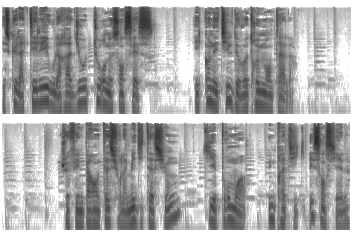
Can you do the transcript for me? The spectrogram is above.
Est-ce que la télé ou la radio tourne sans cesse? Et qu'en est-il de votre mental? Je fais une parenthèse sur la méditation, qui est pour moi une pratique essentielle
